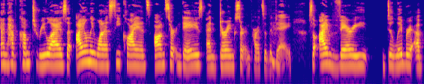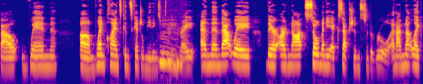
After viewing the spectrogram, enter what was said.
and have come to realize that I only want to see clients on certain days and during certain parts of the mm-hmm. day. So I'm very deliberate about when um, when clients can schedule meetings with mm. me, right? And then that way there are not so many exceptions to the rule. And I'm not like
